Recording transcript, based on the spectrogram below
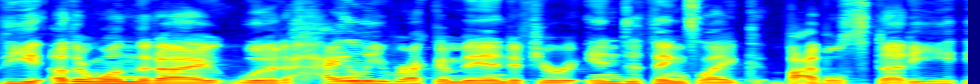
The other one that I would highly recommend if you're into things like Bible study,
